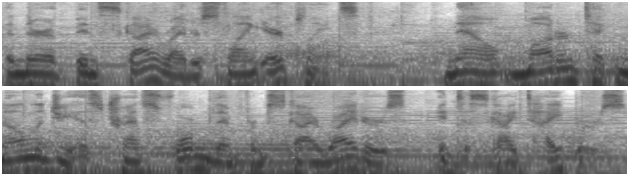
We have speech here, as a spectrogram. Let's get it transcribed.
than there have been skywriters flying airplanes. Now, modern technology has transformed them from skywriters into skytypers.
